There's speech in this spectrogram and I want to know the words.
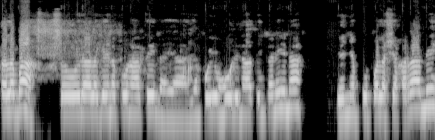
talaba. So, ilalagay na po natin. Ayan, yan po yung huli natin kanina. Yan yan po pala siya karami.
